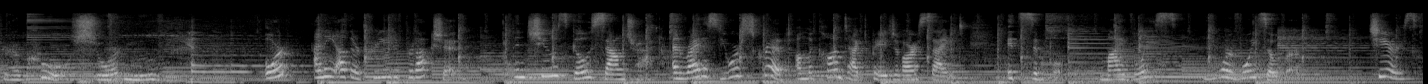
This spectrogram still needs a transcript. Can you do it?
for a cool short movie? Or any other creative production? Then choose Go Soundtrack and write us your script on the contact page of our site. It's simple. My voice, your voiceover. Cheers!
